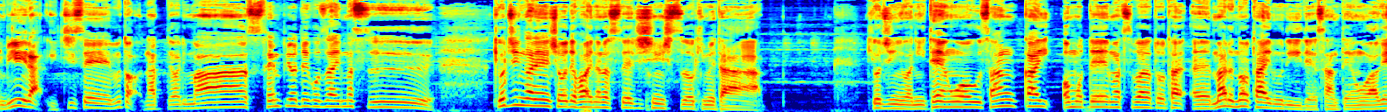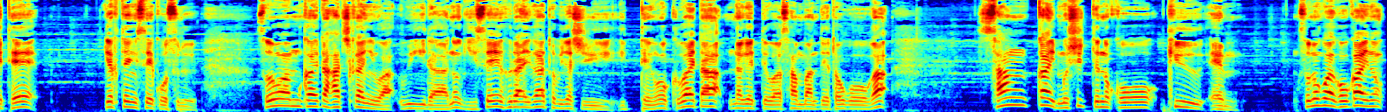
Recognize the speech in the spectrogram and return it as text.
ビエラ1セーブとなっております。選票でございます。巨人が連勝でファイナルステージ進出を決めた。巨人は2点を追う3回表、松原と、えー丸のタイムリーで3点を挙げて、逆転に成功する。そのまま迎えた8回には、ウィーラーの犠牲フライが飛び出し、1点を加えた投げ手は3番手戸郷が、3回無失点の高救援。その後は5回の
